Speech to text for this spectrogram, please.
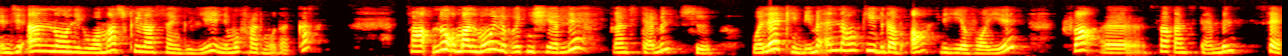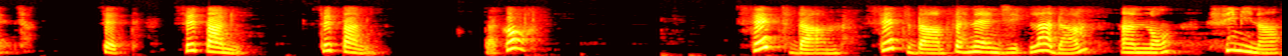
عندي un nom اللي هو masculin singulier يعني مفرد مذكر ف normalement الا بغيت نشير ليه غنستعمل ce ولكن بما أنه كيبدا بأ اللي هي voyelle ف فغنستعمل cet cet cet ami cet ami d'accord cette dame cette dame فهنا عندي la dame un nom féminin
